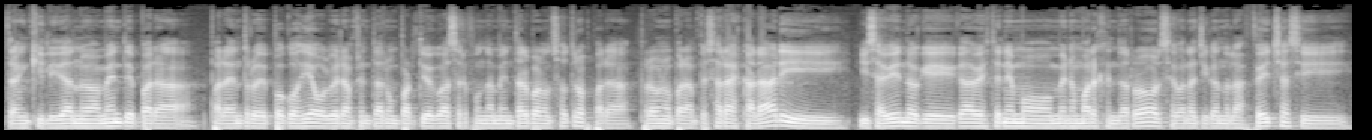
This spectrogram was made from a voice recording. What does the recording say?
tranquilidad nuevamente para, para dentro de pocos días volver a enfrentar un partido que va a ser fundamental para nosotros, para, para, para empezar a escalar y, sabiendo que cada vez tenemos menos margen de error, se van achicando las fechas y,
